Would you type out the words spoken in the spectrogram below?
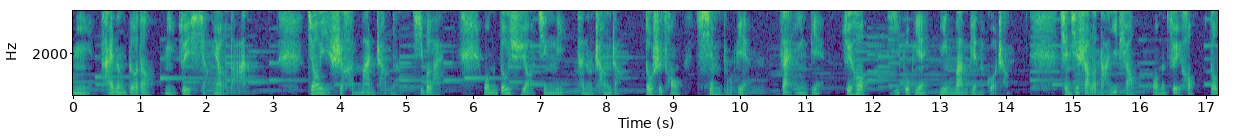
你才能得到你最想要的答案。交易是很漫长的，急不来，我们都需要经历才能成长，都是从先不变，再应变，最后以不变应万变的过程。前期少了哪一条，我们最后都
